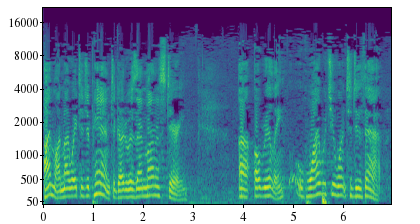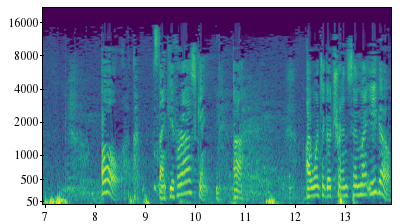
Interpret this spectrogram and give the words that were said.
I'm on my way to Japan to go to a Zen monastery. Uh, oh, really? Why would you want to do that? Oh, thank you for asking. Uh, I want to go transcend my ego.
